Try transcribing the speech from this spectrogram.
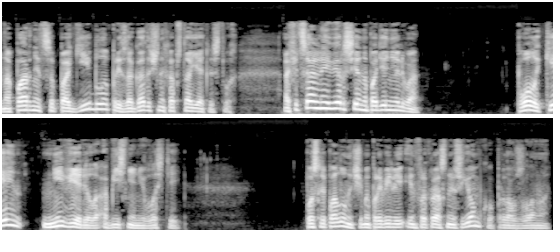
Напарница погибла при загадочных обстоятельствах. Официальная версия нападения льва. Пола Кейн не верила объяснению властей. «После полуночи мы провели инфракрасную съемку», — продолжила она.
